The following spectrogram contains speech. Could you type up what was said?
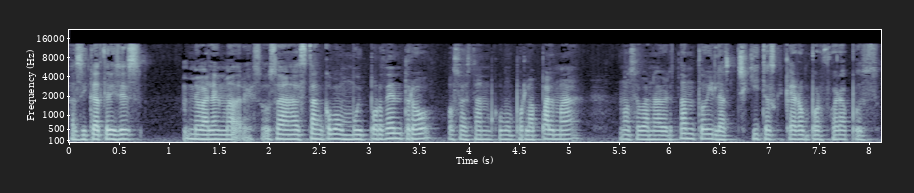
Las cicatrices me valen madres. O sea, están como muy por dentro, o sea, están como por la palma, no se van a ver tanto y las chiquitas que quedaron por fuera, pues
